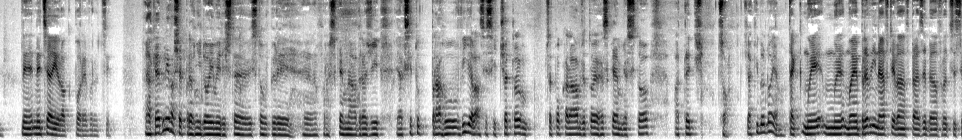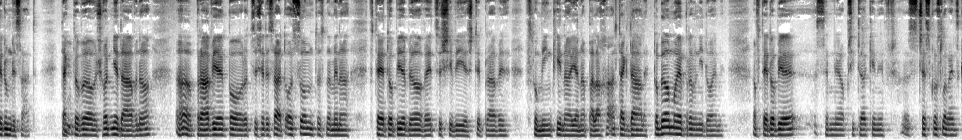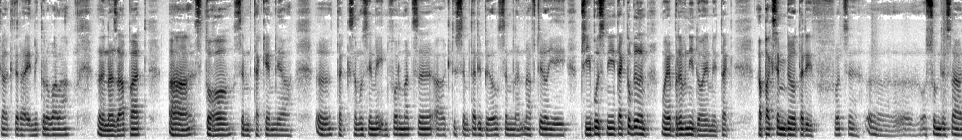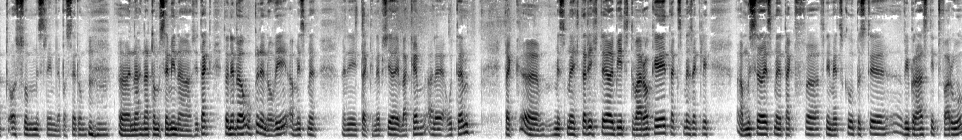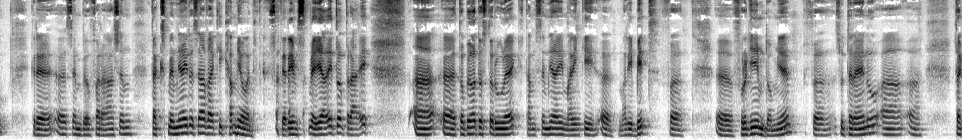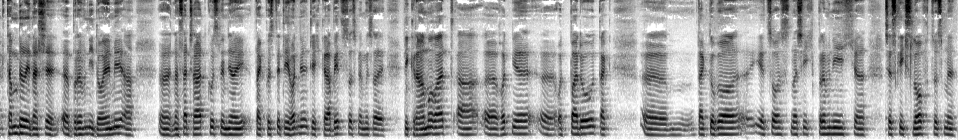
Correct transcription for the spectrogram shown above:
ne, necelý rok po revoluci. Jaké byly vaše první dojmy, když jste vystoupili eh, na pražském nádraží? Jak si tu Prahu viděl? Asi si četl, předpokládám, že to je hezké město a teď co? Jaký byl dojem? Tak moje, moje, moje první návštěva v Praze byla v roce 70. Tak to bylo už hodně dávno. A právě po roce 68, to znamená v té době bylo velice živý ještě právě vzpomínky na Jana Palacha a tak dále. To bylo moje první dojmy. A v té době jsem měl přítelkyni z Československa, která emigrovala na západ a z toho jsem také měl eh, tak samozřejmě informace a když jsem tady byl, jsem navštívil její příbuzný, tak to byly moje první dojmy. Tak, a pak jsem byl tady v roce uh, 88, myslím, nebo 7, mm-hmm. na, na tom semináři. Tak to nebylo úplně nový a my jsme ani tak nepřijeli vlakem, ale autem tak eh, my jsme tady chtěli být dva roky, tak jsme řekli, a museli jsme tak v, v Německu prostě vybrásnit faru, kde eh, jsem byl farářem, tak jsme měli docela velký kamion, s kterým jsme jeli do Prahy. A eh, to bylo do Storůlek, tam jsme měli malinký, malý byt v, v rodinném domě v suterénu a, a tak tam byly naše eh, první dojmy a eh, na začátku jsme měli tak prostě ty hodně těch krabic, co jsme museli vykrámovat a eh, hodně odpadu, tak, tak to bylo něco z našich prvních českých slov, co jsme,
